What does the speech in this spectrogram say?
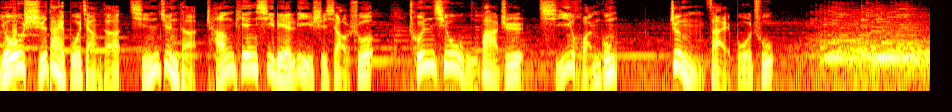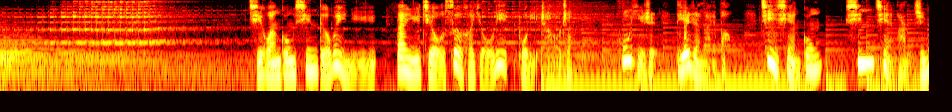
由时代播讲的秦俊的长篇系列历史小说《春秋五霸之齐桓公》正在播出。齐桓公心得魏女，耽于酒色和游猎，不理朝政。忽一日，敌人来报，晋献公新建二军，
